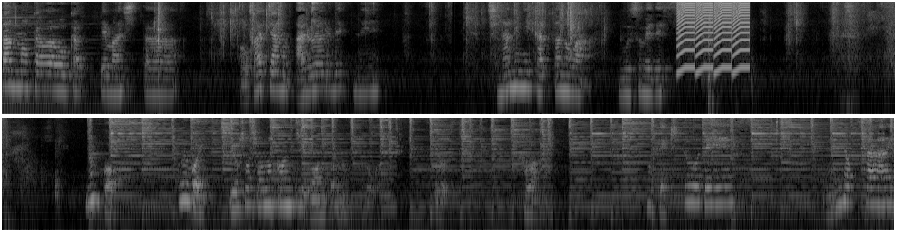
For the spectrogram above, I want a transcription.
ワンタンの皮を買ってました。おばちゃんあるあるですね。ちなみに買ったのは娘です。なんかこれが良さそうな感じワンタンの袋が。袋皮が。もう適当です。めんどくさい。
